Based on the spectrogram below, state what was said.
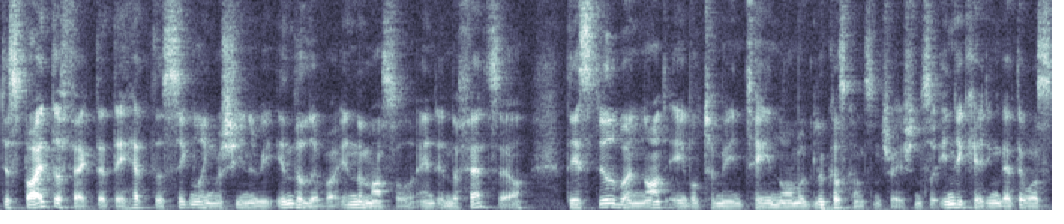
despite the fact that they had the signaling machinery in the liver, in the muscle, and in the fat cell, they still were not able to maintain normal glucose concentration. So indicating that there was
